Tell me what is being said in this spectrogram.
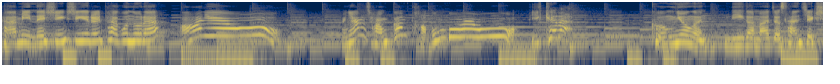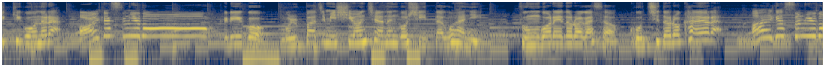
감히 내 싱싱이를 타고 놀아? 아니에요. 그냥 잠깐 타본 거예요. 비켜라. 공룡은 네가 마저 산책시키고 오너라. 알겠습니다. 그리고 물 빠짐이 시원치 않은 곳이 있다고 하니 궁궐에 돌아가서 고치도록 하여라. 알겠습니다.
